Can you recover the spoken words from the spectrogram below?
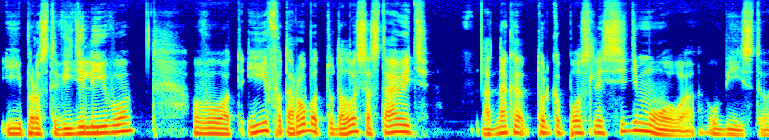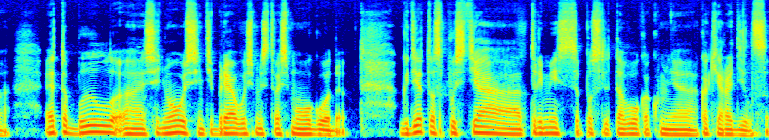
и просто видели его. Вот. И фоторобот удалось составить Однако только после седьмого убийства. Это был э, 7 сентября 88 года. Где-то спустя три месяца после того, как у меня, как я родился.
